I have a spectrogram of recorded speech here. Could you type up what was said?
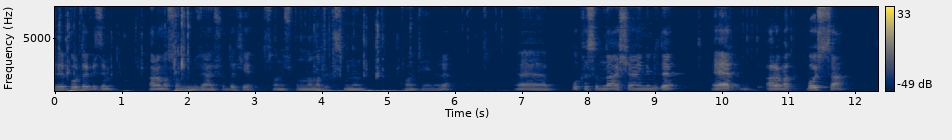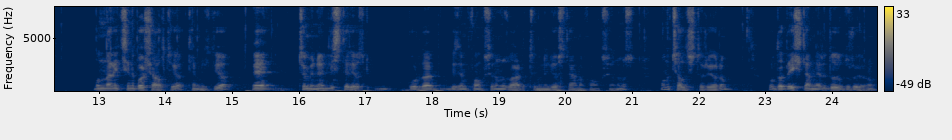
e, burada bizim arama sonucumuz yani şuradaki sonuç bulunamadı kısmının konteyneri. Bu kısımda aşağı indiğimizde eğer aramak boşsa bunların içini boşaltıyor, temizliyor ve tümünü listeliyoruz. Burada bizim fonksiyonumuz vardı. Tümünü gösterme fonksiyonumuz. Onu çalıştırıyorum. Burada da işlemleri durduruyorum.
